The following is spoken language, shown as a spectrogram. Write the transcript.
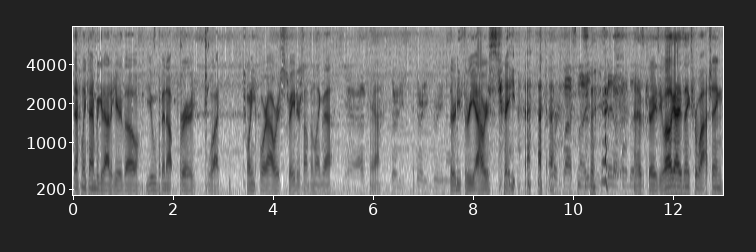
definitely time to get out of here, though. You've been up for what, 24 hours straight or something like that? Yeah, Yeah, 30, 33 now. 33 hours straight. Worked last night and stayed up all day. That's crazy. Well, guys, thanks for watching.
